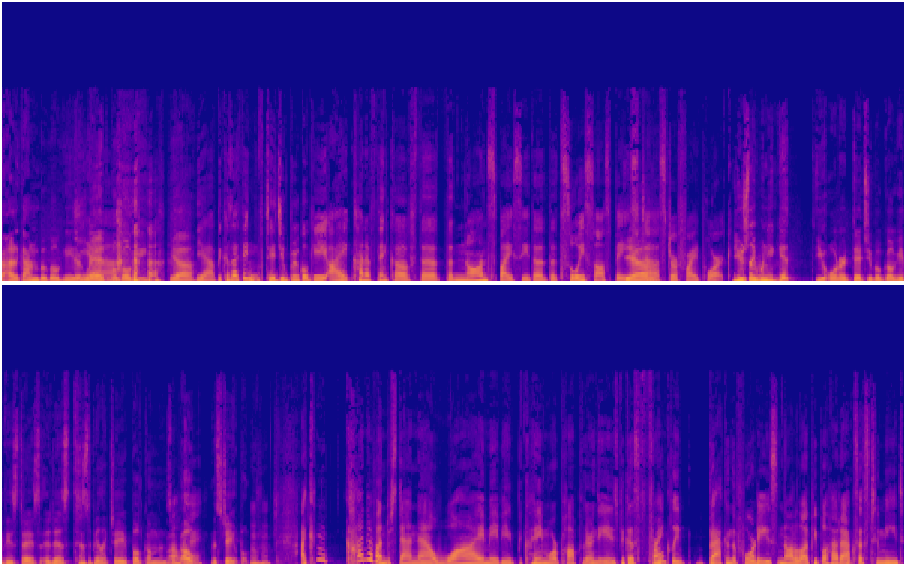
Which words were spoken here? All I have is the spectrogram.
balgan bulgogi, or red Yeah. bulgogi. Yeah. Yeah, because I think 돼지 bulgogi, I kind of think of the the non-spicy, the the soy sauce based uh, Yeah. stir fried pork. Usually when you get you order deji bulgogi these days, it is tends to be like jeyuk bokkeum. It's like, Okay. oh, it's jeyuk bokkeum. I can kind of understand now why maybe it became more popular in the 80s because frankly back in the 40s not a lot of people had access to meat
